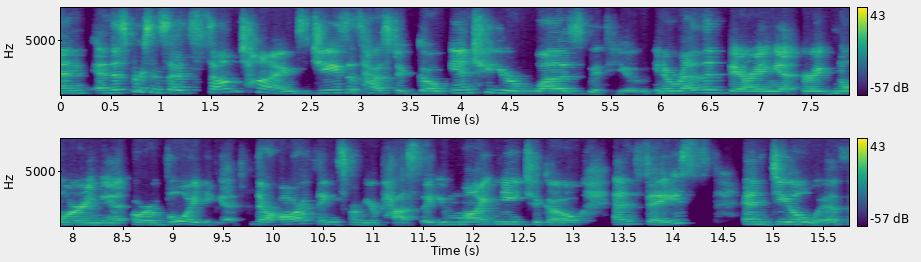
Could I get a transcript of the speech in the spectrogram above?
and, and this person said, sometimes Jesus has to go into your was with you, you know, rather than burying it or ignoring it or avoiding it. There are things from your past that you might need to go and face and deal with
